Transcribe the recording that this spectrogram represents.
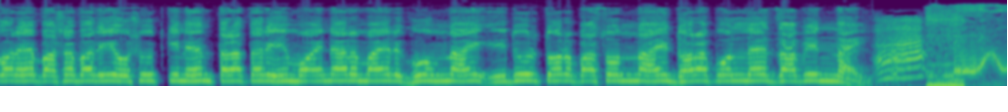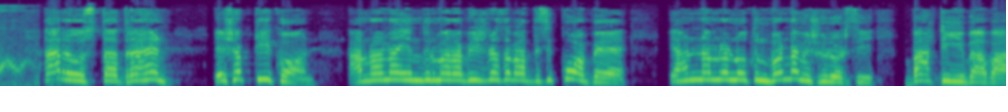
করে বাসা বাড়ি ওষুধ কিনেন তাড়াতাড়ি ময়নার মায়ের ঘুম নাই ইঁদুর তোর বাসন নাই ধরা পড়লে যাবিন নাই। আর উস্তাদ রাহেন এসব কি কন? আমরা না ইন্দুর মারা বিশ বছর বাদ দিছি কবে? এখন আমরা নতুন বন্ডামি শুরু করছি। বাটি বাবা।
